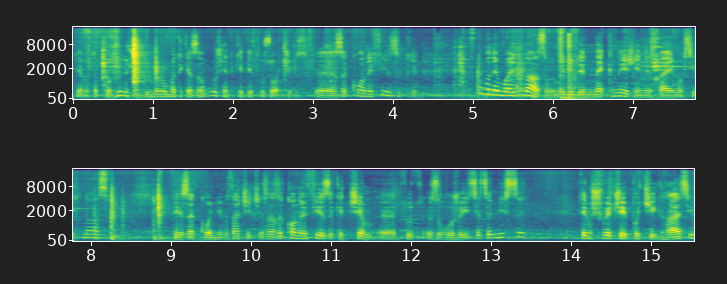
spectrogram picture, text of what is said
Йдемо в теплообмінничок і ми робимо таке завушення, такий дифузорчик. Е, Закони фізики. Ну, вони мають назви. Ми люди не книжні, не знаємо всіх назв тих законів. Значить, за законом фізики, чим е, тут звужується це місце, тим швидший потік газів.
